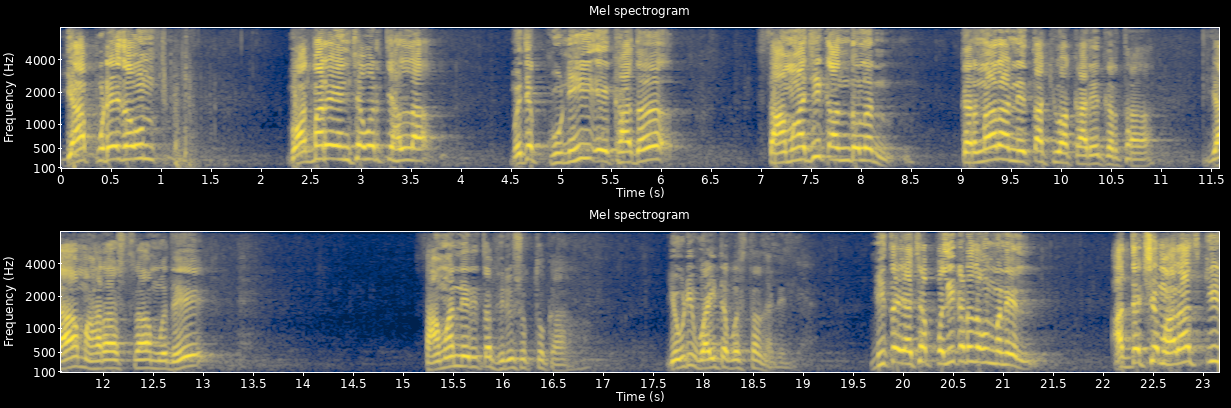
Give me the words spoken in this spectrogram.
या पुढे जाऊन वाघमारे यांच्यावरती हल्ला. म्हणजे कुणीही एखादं सामाजिक आंदोलन करणारा नेता किंवा कार्यकर्ता या महाराष्ट्रामध्ये सामान्यरित्या फिरू शकतो का? एवढी वाईट अवस्था झालेली आहे. मी तर याच्या पलीकडे जाऊन म्हणेल अध्यक्ष महाराज की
